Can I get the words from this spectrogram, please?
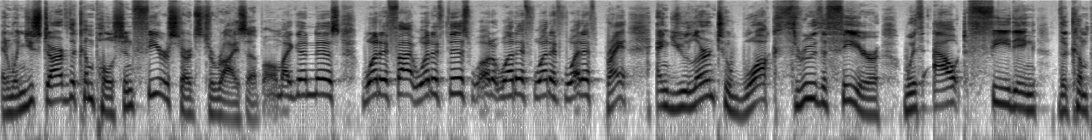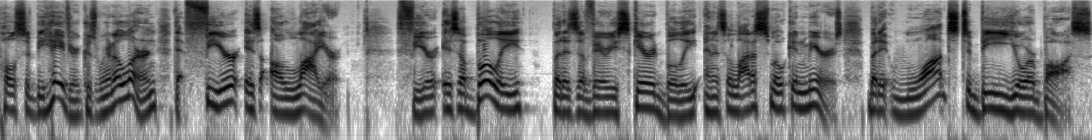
And when you starve the compulsion, fear starts to rise up. Oh my goodness, what if I, what if this, what, what if, what if, what if, right? And you learn to walk through the fear without feeding the compulsive behavior because we're going to learn that fear is a liar. Fear is a bully, but it's a very scared bully and it's a lot of smoke and mirrors. But it wants to be your boss,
